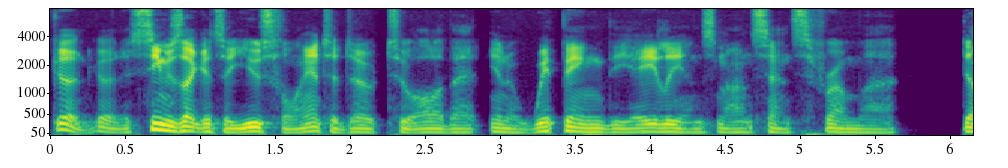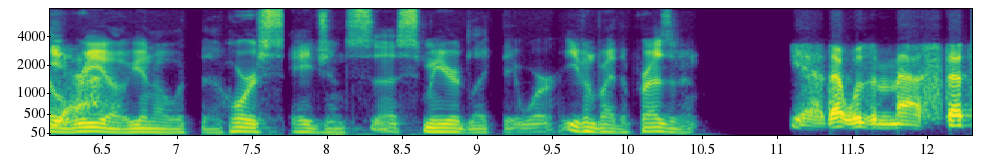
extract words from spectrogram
Good, good. It seems like it's a useful antidote to all of that, you know, whipping the aliens nonsense from uh, Del yeah. Rio, you know, with the horse agents uh, smeared like they were, even by the president. Yeah, that was a mess. That's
